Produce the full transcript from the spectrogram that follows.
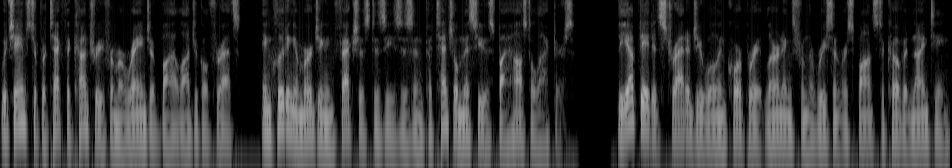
which aims to protect the country from a range of biological threats, including emerging infectious diseases and potential misuse by hostile actors. The updated strategy will incorporate learnings from the recent response to COVID 19,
